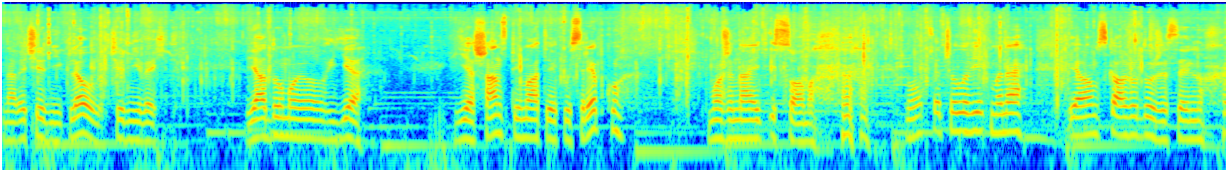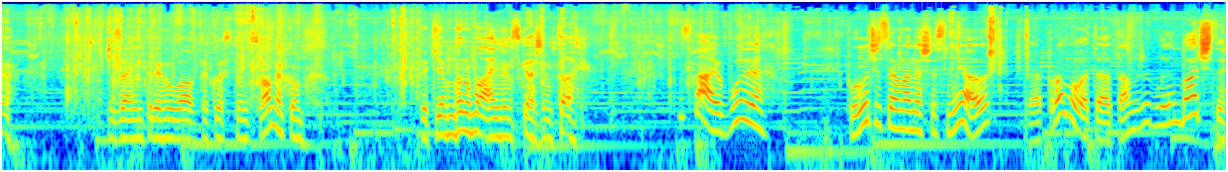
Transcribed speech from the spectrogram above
на вечірній кльов, вечірній вихід. Я думаю, є, є шанс піймати якусь рибку, може навіть і сома. Ну, це чоловік мене, я вам скажу, дуже сильно заінтригував тако з тим сомиком. Таким нормальним, скажімо так. Не знаю, буде. Получиться в мене щось ні, але треба пробувати, а там вже будемо бачити.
